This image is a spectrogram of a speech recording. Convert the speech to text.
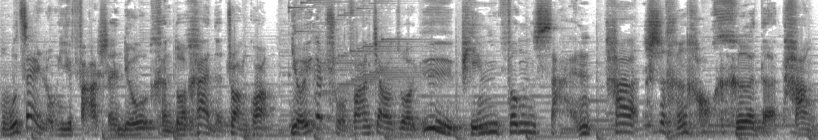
不再容易发生流很多汗的状况。有一个处方叫做玉屏风散，它是很好喝的汤。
